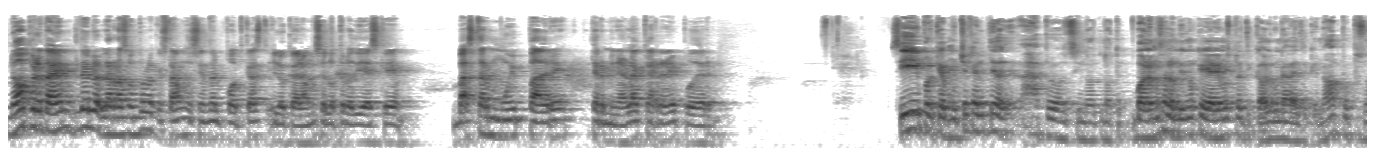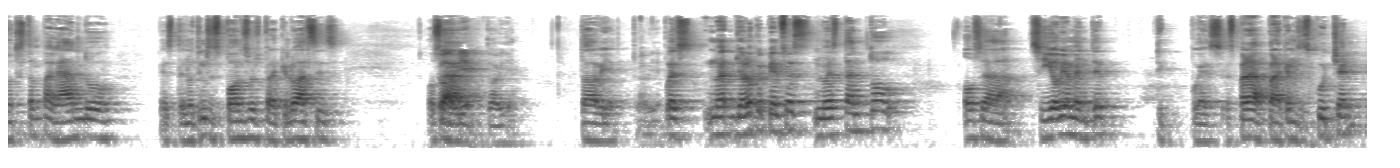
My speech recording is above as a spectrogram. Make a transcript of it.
No, pero también la razón por la que estábamos haciendo el podcast y lo que hablamos el otro día es que va a estar muy padre terminar la carrera y poder... Sí, porque mucha gente, ah, pero si no, no te... Volvemos a lo mismo que ya habíamos platicado alguna vez, de que no, pero pues no te están pagando, este, no tienes sponsors, ¿para qué lo haces? O sea, todavía, todavía, todavía. todavía. Pues no- yo lo que pienso es, no es tanto, o sea, sí, obviamente, pues es para, para que nos escuchen,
